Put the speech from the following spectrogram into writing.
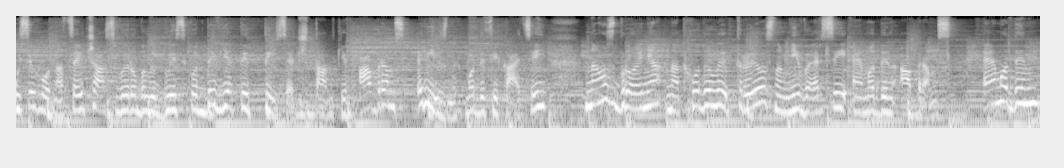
Усього на цей час виробили близько 9 тисяч танків Абрамс різних модифікацій. На озброєння надходили три основні версії М1 Абрамс: М1,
